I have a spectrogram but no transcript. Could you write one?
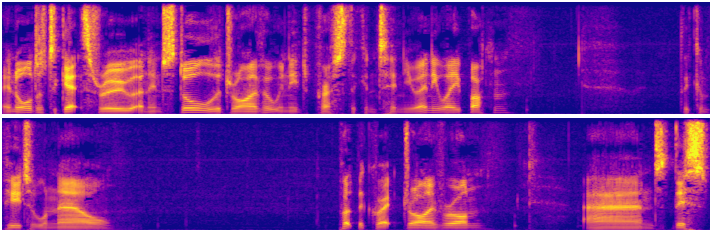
In order to get through and install the driver, we need to press the Continue Anyway button. The computer will now put the correct driver on, and this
